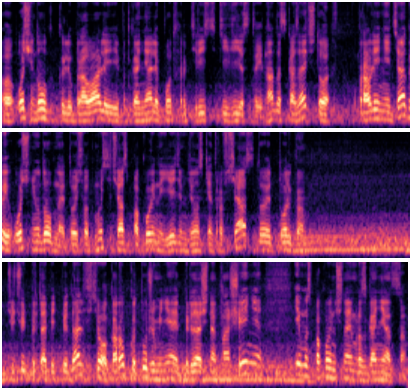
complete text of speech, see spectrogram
э, очень долго калибровали и подгоняли под характеристики Веста. И надо сказать, что управление тягой очень удобное. То есть вот мы сейчас спокойно едем 90 км в час, стоит только чуть-чуть притопить педаль, все, коробка тут же меняет передачное отношение, и мы спокойно начинаем разгоняться.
